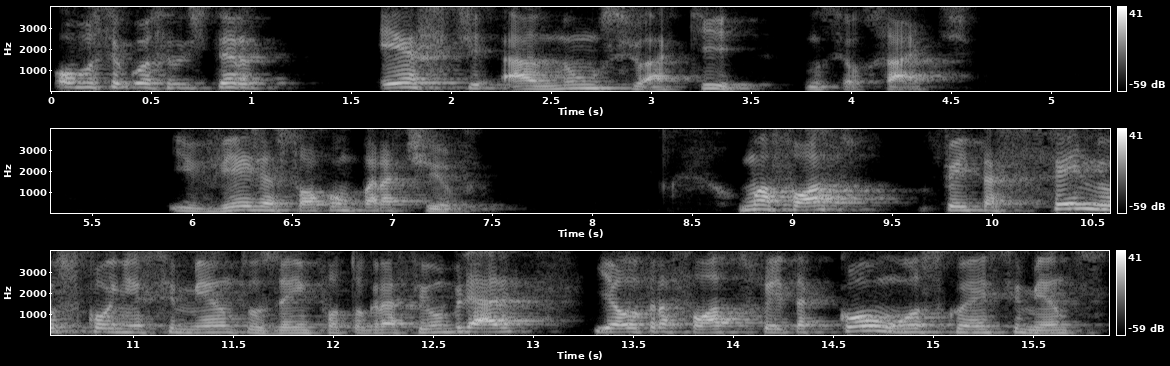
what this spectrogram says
Ou você gostaria de ter este anúncio aqui no seu site? E veja só o comparativo. Uma foto feita sem os conhecimentos em fotografia imobiliária e a outra foto feita com os conhecimentos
